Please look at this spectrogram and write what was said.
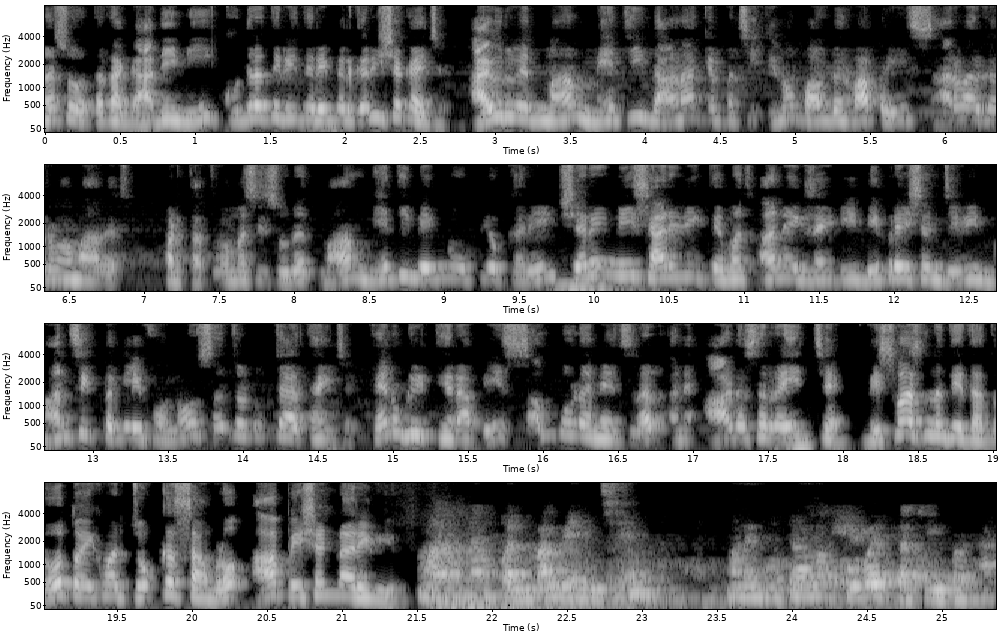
નસો તથા ગાદીની કુદરતી રીતે રિપેર કરી શકાય છે. આયુર્વેદમાં મેથી, દાણા કે પછી એનો પાવડર વાપરી સારવાર કરવામાં આવે છે. પણ તત્વમસી સુરતમાં મેથી બેગનો ઉપયોગ કરી શરીરની શારીરિક તેમજ અનએક્ઝાઇટી ડિપ્રેશન જેવી માનસિક તકલીફોનો સચોટ ઉપચાર થાય છે. ફેનુગ્રીક થેરાપી સંપૂર્ણ નેચરલ અને આડઅસર રહિત છે. વિશ્વાસ નથી થતો તો એકવાર ચોક્કસ સાંભળો આ પેશન્ટના રિવ્યુ મારું નામ પદ્માબેન છે. મને ઘૂંટણમાં ખૂબ જ તકલીફ હતી.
